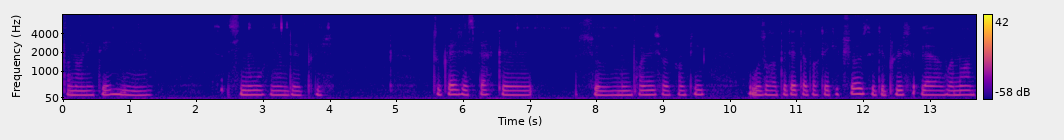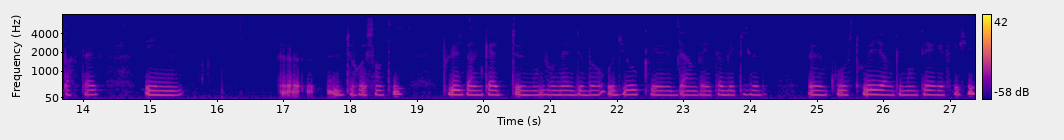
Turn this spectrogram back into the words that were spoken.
pendant l'été, mais sinon rien de plus. En tout cas, j'espère que mon point de vue sur le camping vous aura peut-être apporté quelque chose. C'était plus là vraiment un partage et euh, de ressenti, plus dans le cadre de mon journal de bord audio que d'un véritable épisode euh, construit, argumenté réfléchi.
